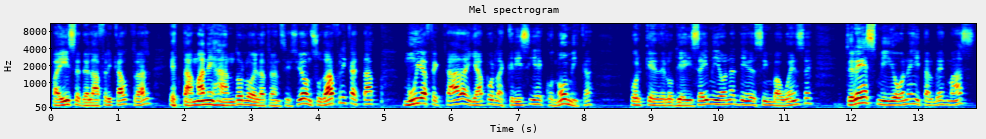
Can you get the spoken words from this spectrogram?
países del África Austral, está manejando lo de la transición. Sudáfrica está muy afectada ya por la crisis económica, porque de los 16 millones de zimbabuenses, 3 millones y tal vez más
